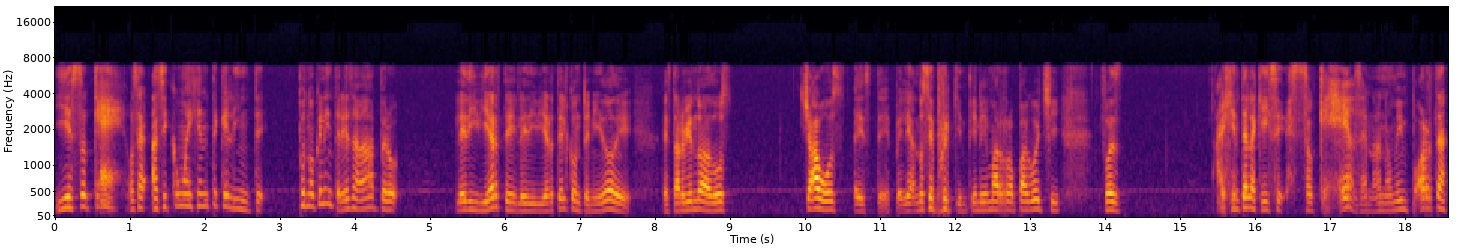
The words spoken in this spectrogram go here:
¿Y eso qué? O sea, así como hay gente que le interesa, pues no que le interesa, ¿verdad? pero le divierte, le divierte el contenido de estar viendo a dos chavos este, peleándose por quién tiene más ropa Gucci, pues hay gente a la que dice, ¿eso qué? O sea, no, no me importa.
